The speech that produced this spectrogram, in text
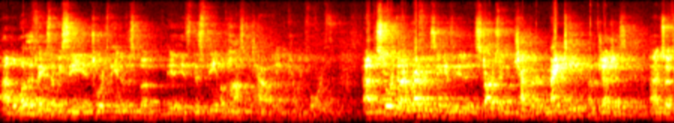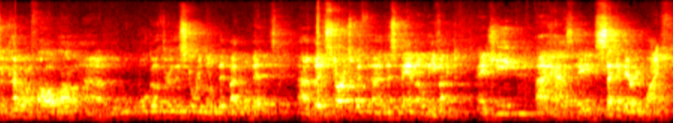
Uh, but one of the things that we see towards the end of this book is, is this theme of hospitality coming forth. Uh, the story that I'm referencing is it starts in chapter 19 of Judges. Uh, and so if you kind of want to follow along, uh, we'll go through this story a little bit by little bit. but it starts with this man, a Levite, and he has a secondary wife uh,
